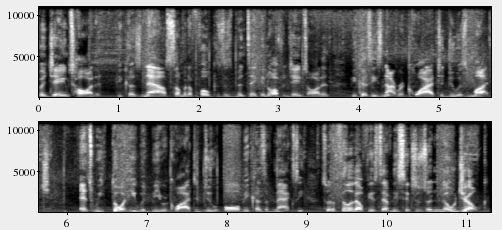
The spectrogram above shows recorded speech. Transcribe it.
for James Harden because now some of the focus has been taken off of James Harden because he's not required to do as much as we thought he would be required to do, all because of Maxey. So the Philadelphia 76ers are no joke,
